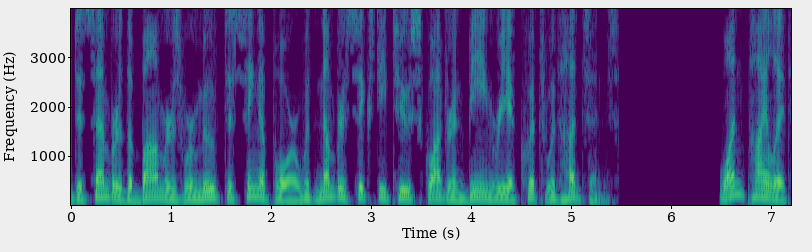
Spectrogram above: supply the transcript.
December the bombers were moved to Singapore with No. 62 Squadron being re-equipped with Hudsons. One pilot,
